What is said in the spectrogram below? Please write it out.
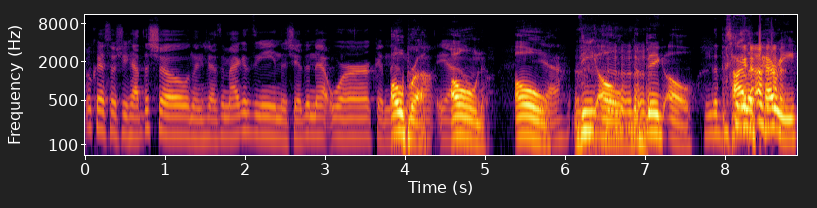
Okay, so she had the show, and then she has a magazine, then she had the network, and then, Oprah, uh, yeah. own, O, Yeah. the O, the big O. big Tyler Perry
